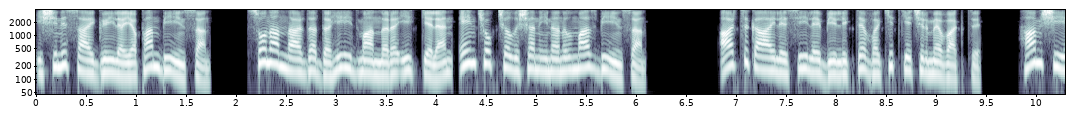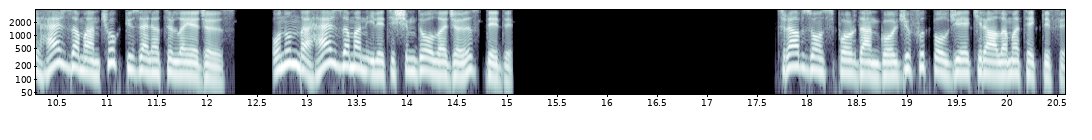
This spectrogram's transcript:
İşini saygıyla yapan bir insan. Son anlarda dahi idmanlara ilk gelen, en çok çalışan inanılmaz bir insan. Artık ailesiyle birlikte vakit geçirme vakti. Hamşi'yi her zaman çok güzel hatırlayacağız. Onunla her zaman iletişimde olacağız, dedi. Trabzonspor'dan golcü futbolcuya kiralama teklifi.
